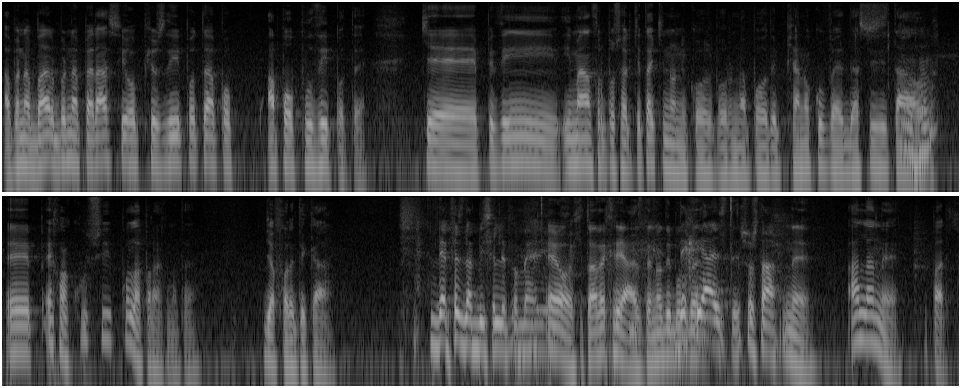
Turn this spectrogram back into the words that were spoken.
από ένα μπαρ μπορεί να περάσει οποιοδήποτε από, από οπουδήποτε. Και επειδή είμαι άνθρωπος αρκετά κοινωνικός μπορώ να πω ότι πιάνω κουβέντα, συζητάω, ε, έχω ακούσει πολλά πράγματα διαφορετικά. δεν θες να μπεις σε λεπτομέρειες. Ε, όχι, τώρα δεν χρειάζεται. Ενώ δεν τίποτε- χρειάζεται. Σωστά. Ναι, αλλά ναι, υπάρχει.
